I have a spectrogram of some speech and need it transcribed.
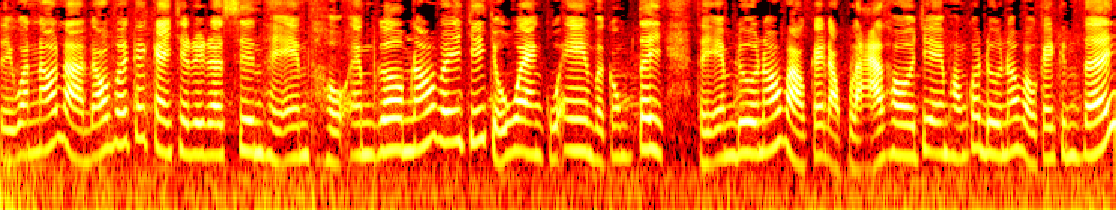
Thì quanh nói là đối với cái cây cherry racin thì em thuộc em gom nó với ý chí chủ quan của em và công ty. Thì em đưa nó vào cây độc lạ thôi chứ em không có đưa nó vào cây kinh tế.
